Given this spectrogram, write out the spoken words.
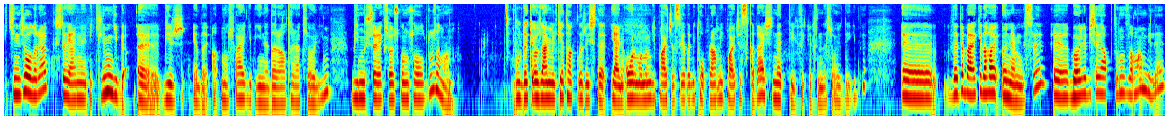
İkinci olarak işte yani iklim gibi e, bir ya da atmosfer gibi yine daraltarak söyleyeyim bir müşterek söz konusu olduğu zaman buradaki özel mülkiyet hakları işte yani ormanın bir parçası ya da bir toprağın bir parçası kadar işte net değil Fikret'in de söylediği gibi. Ee, ve de belki daha önemlisi e, böyle bir şey yaptığınız zaman bile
